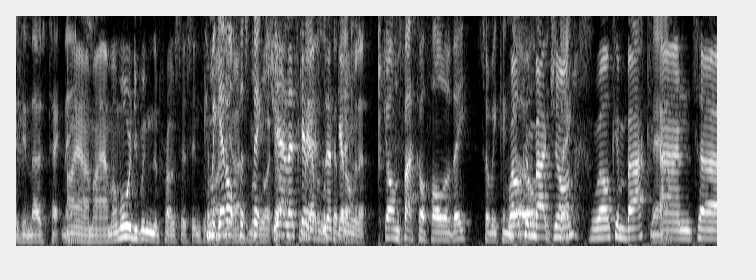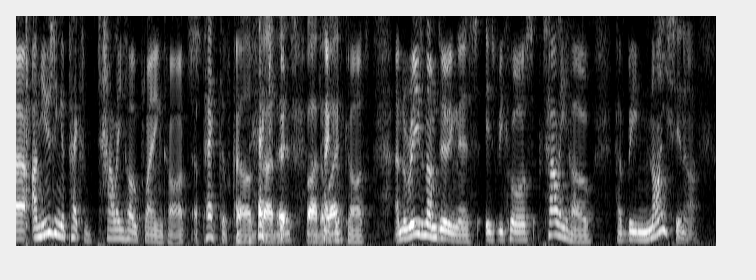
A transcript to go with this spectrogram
using those techniques. I am. I am. I'm already bringing the process into. Can we my, get uh, off the my sticks. John? Yeah, let's Can get it. Let's get at on with it. John's back off holiday, so we can go Welcome back, the John. sticks. Welcome back. Yeah. And uh, I'm using a pack of Tally Ho playing cards. A peck of cards, peck- that is, by a the peck way. of cards. And the reason I'm doing this is because Tally Ho have been nice enough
